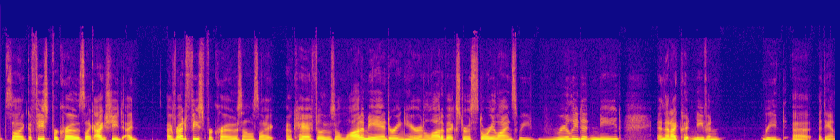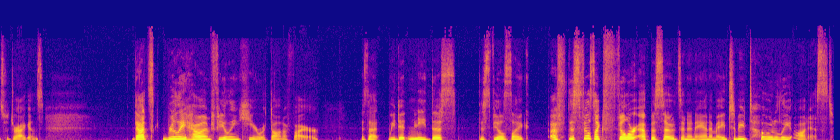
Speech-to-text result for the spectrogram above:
it's like a feast for crows. Like I actually, I, I read Feast for Crows, and I was like, okay, I feel like there's a lot of meandering here and a lot of extra storylines we really didn't need. And then I couldn't even read uh, A Dance with Dragons. That's really how I'm feeling here with Dawn of Fire. Is that we didn't need this. This feels like uh, this feels like filler episodes in an anime, to be totally honest.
